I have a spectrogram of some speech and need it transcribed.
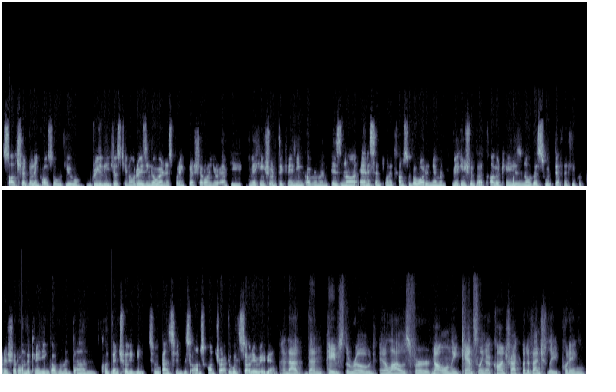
So I'll share the link also with you. Really just, you know, raising awareness, putting pressure on your MP, making sure the Canadian government is not innocent when it comes to the war in Yemen, making sure that other Canadians know this would definitely put pressure on the Canadian government and could eventually lead to canceling this arms contract with Saudi Arabia. And that then paves the road and allows for not only canceling a contract, but eventually putting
